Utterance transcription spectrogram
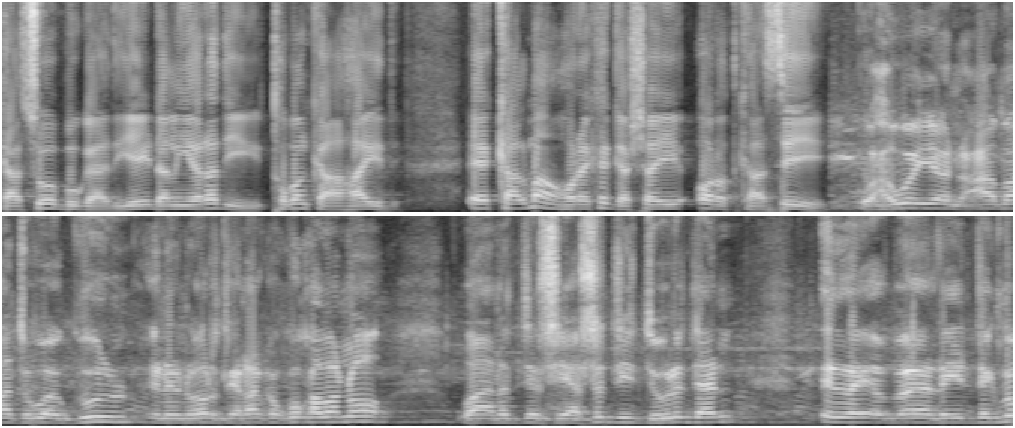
kaasoo bogaadiyey dhallinyaradii tobanka ahayd ee kaalmaha hore ka gashay orodkaasi. Waxa weeyaan maanta waa guul inaynu orodkan halkan ku qabanno waana de siyaasaddii dowladdan. In degmo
